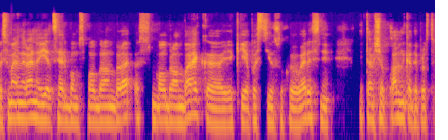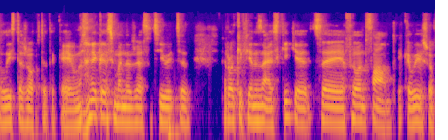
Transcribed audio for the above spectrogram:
ось у мене реально є цей альбом Small Brown Small Brown Bike, який я постійно слухаю у вересні, і там ще обкладинка, де просто листя жовте таке. І воно якось у мене вже асоціюється. Років я не знаю скільки, це Feel and Found, який вийшов,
